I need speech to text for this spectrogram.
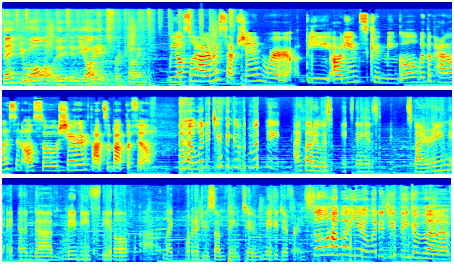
thank you all in the audience for coming. We also had a reception where the audience could mingle with the panelists and also share their thoughts about the film. Uh, what did you think of the movie? I thought it was amazing. It's inspiring and uh, made me feel uh, like want to do something to make a difference. So, how about you? What did you think of the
